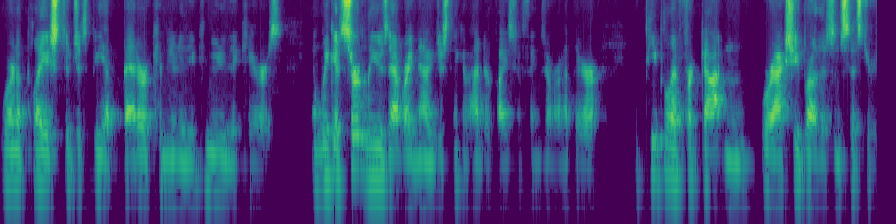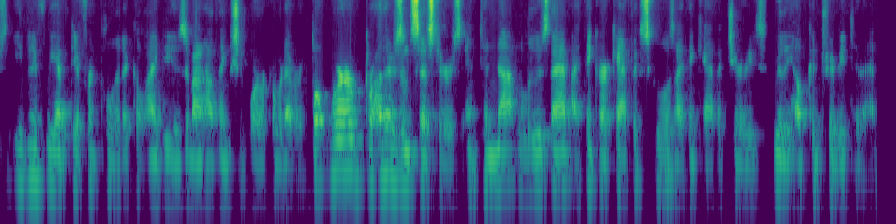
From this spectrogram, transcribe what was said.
we're in a place to just be a better community, a community that cares. And we could certainly use that right now. You just think of how divisive things are out there people have forgotten we're actually brothers and sisters, even if we have different political ideas about how things should work or whatever. But we're brothers and sisters. And to not lose that, I think our Catholic schools, I think Catholic charities really help contribute to that.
